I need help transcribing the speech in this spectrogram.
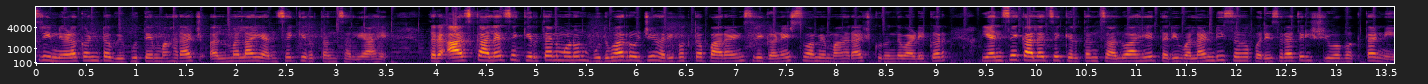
श्री निळकंठ विभूते महाराज अलमला यांचे कीर्तन झाले आहे. तर आज काल्याचे कीर्तन म्हणून बुधवार रोजी हरिभक्त पारायण श्री गणेश स्वामी महाराज कुरुंदवाडीकर यांचे काल्याचे कीर्तन चालू आहे. तरी वलांडीसह परिसरातील शिवभक्तांनी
